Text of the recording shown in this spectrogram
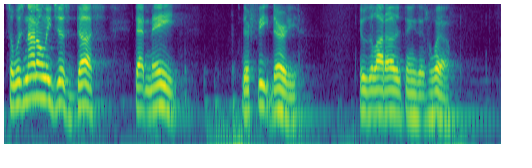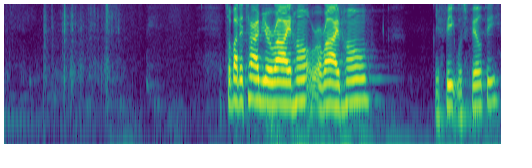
So it's not only just dust that made their feet dirty, it was a lot of other things as well. So by the time you arrived home, arrived home your feet was filthy.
